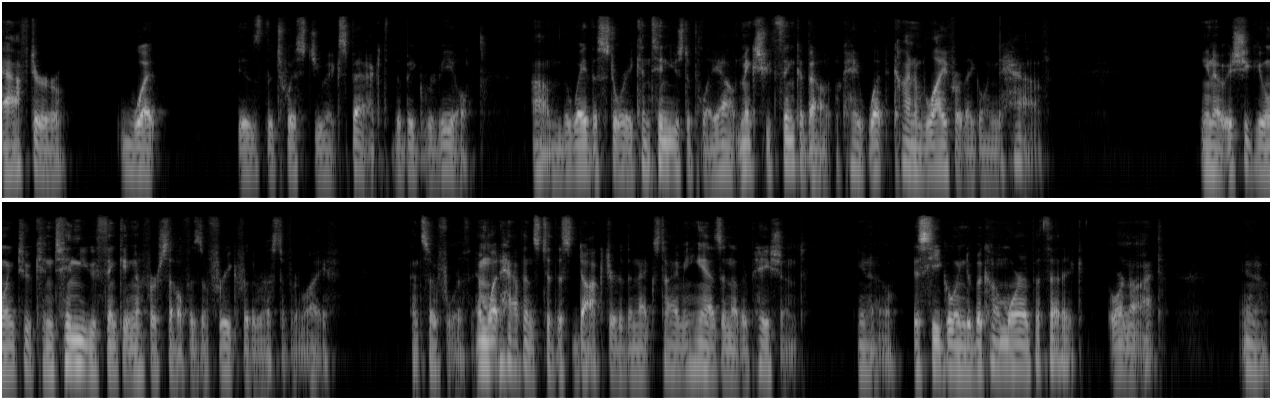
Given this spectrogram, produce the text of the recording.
after what is the twist you expect, the big reveal um, the way the story continues to play out makes you think about okay, what kind of life are they going to have? You know, is she going to continue thinking of herself as a freak for the rest of her life? And so forth. And what happens to this doctor the next time he has another patient? You know, is he going to become more empathetic or not? You know,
